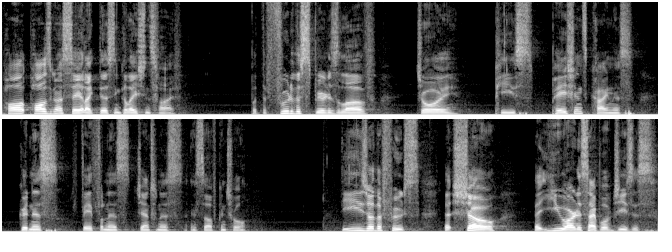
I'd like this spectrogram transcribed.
Paul, Paul is going to say it like this in Galatians 5. But the fruit of the Spirit is love, joy, peace, patience, kindness, goodness, faithfulness, gentleness, and self control. These are the fruits that show that you are a disciple of Jesus.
